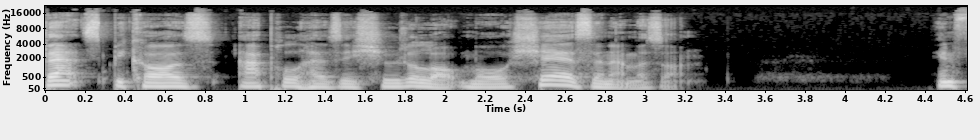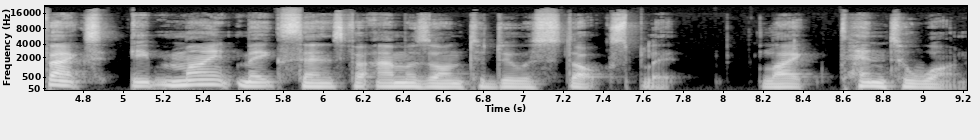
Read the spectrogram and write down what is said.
That's because Apple has issued a lot more shares than Amazon. In fact, it might make sense for Amazon to do a stock split, like 10 to 1,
